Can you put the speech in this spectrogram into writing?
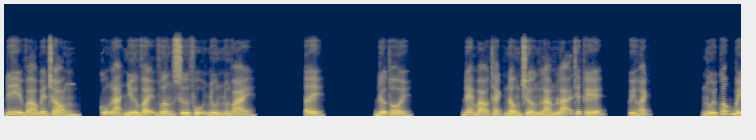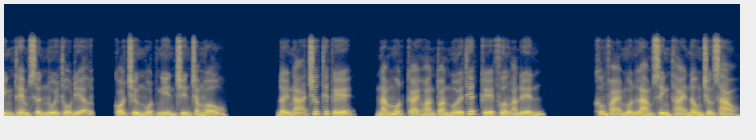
Đi vào bên trong, cũng là như vậy vương sư phụ nhún nhún vai. Ê! Được thôi. Đem bảo thạch nông trường làm lại thiết kế, quy hoạch. Núi Cốc Bình thêm sườn núi thổ địa, có chừng 1.900 mẫu. Đẩy ngã trước thiết kế, nắm một cái hoàn toàn mới thiết kế phương án đến. Không phải muốn làm sinh thái nông trường sao,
